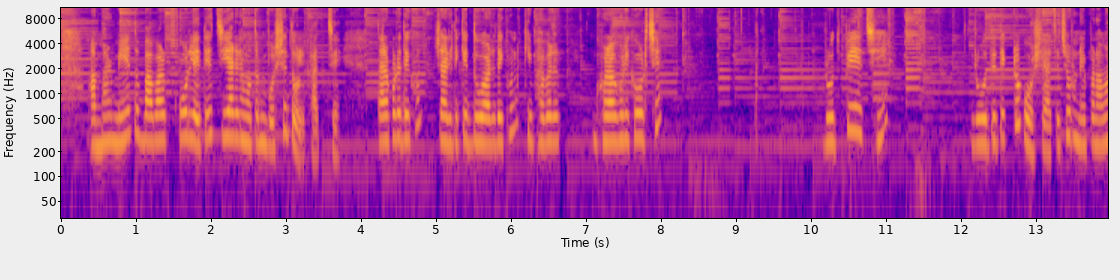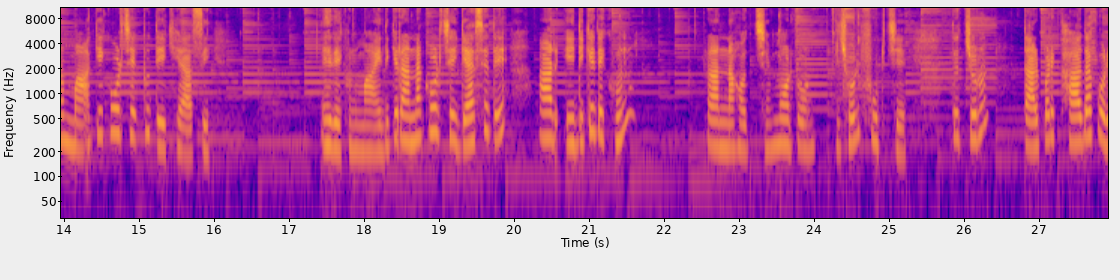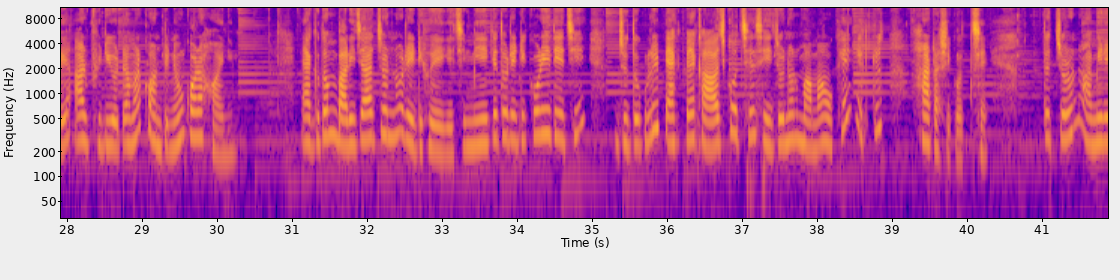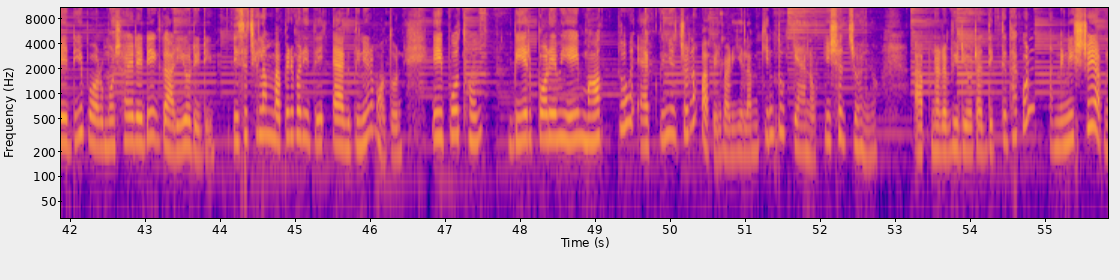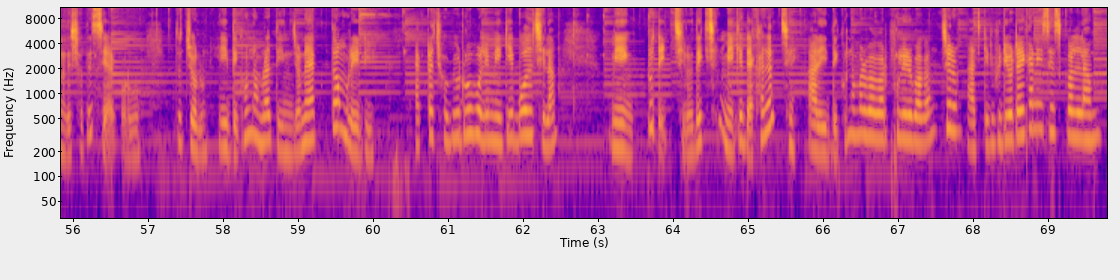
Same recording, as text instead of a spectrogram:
আমার মেয়ে তো বাবার কোলেতে চেয়ারের মতন বসে দোল খাচ্ছে। তারপরে দেখুন, চারিদিকে দুয়ার দেখুন, কীভাবে ঘোরাঘুরি করছে। রোদ পেয়েছে রোদেতে একটু বসে আছে। চলুন, এরপর আমার মা কি করছে একটু দেখে আসি। এই দেখুন, মা এদিকে রান্না করছে গ্যাসেতে, আর এদিকে দেখুন, রান্না হচ্ছে, মটন, ঝোল ফুটছে। তো চলুন তারপরে খাওয়া দাওয়া করে আর ভিডিওটা আমার কন্টিনিউ করা হয়নি। একদম বাড়ি যাওয়ার জন্য রেডি হয়ে গেছি। মেয়েকে তো রেডি করিয়ে দিয়েছি। জুতোগুলোই প্যাক প্যাক আওয়াজ করছে, সেই জন্য ওর মামা ওকে একটু হাঁটাশি করছে। তো চলুন, আমি রেডি বর্মশাই রেডি গাড়িও রেডি এসেছিলাম বাপের বাড়িতে একদিনের মতন। এই প্রথম বিয়ের পরে আমি এই মাত্র একদিনের জন্য বাপের বাড়ি এলাম। কিন্তু কেন? কিসের জন্য? আপনারা ভিডিওটা দেখতে থাকুন, আমি নিশ্চয়ই আপনাদের সাথে শেয়ার করব। তো চলুন, এই দেখুন আমরা তিনজনে একদম রেডি একটা ছবি উঠবো বলে মেয়েকে বলছিলাম। মেয়ে একটু দেখছিল, দেখছেন? মেয়েকে দেখা যাচ্ছে? আর এই দেখুন আমার বাবার ফুলের বাগান। চলুন, আজকের ভিডিওটা এখানেই শেষ করলাম।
